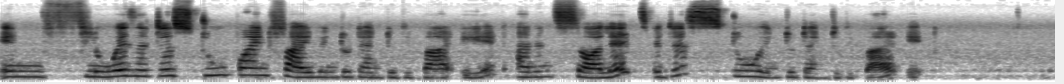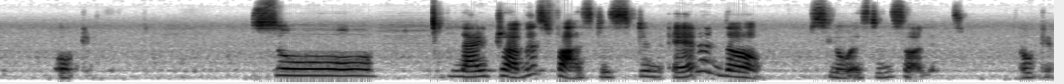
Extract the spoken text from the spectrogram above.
in fluids it is 2.5 into 10 to the power 8 and in solids it is 2 into 10 to the power 8 okay. So light travels fastest in air and the slowest in solids. Okay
